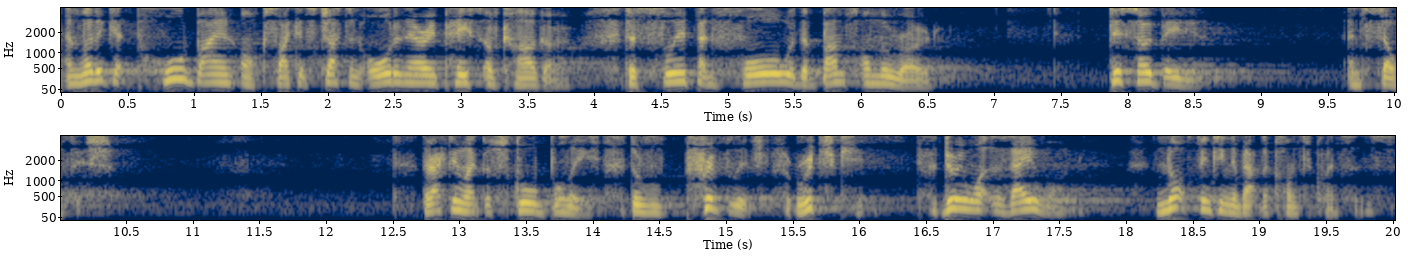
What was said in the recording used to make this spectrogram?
and let it get pulled by an ox like it's just an ordinary piece of cargo to slip and fall with the bumps on the road. Disobedient and selfish. They're acting like the school bully, the privileged rich kid, doing what they want, not thinking about the consequences.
